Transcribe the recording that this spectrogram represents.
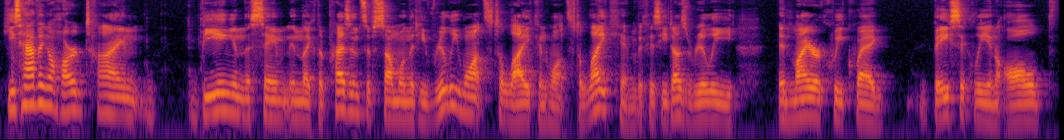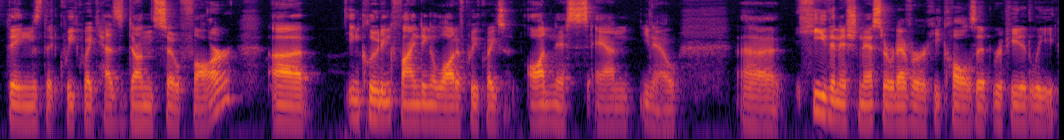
He's having a hard time being in the same in like the presence of someone that he really wants to like and wants to like him because he does really admire Queequeg basically in all things that Queequeg has done so far, uh, including finding a lot of Queequeg's oddness and you know uh, heathenishness or whatever he calls it repeatedly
